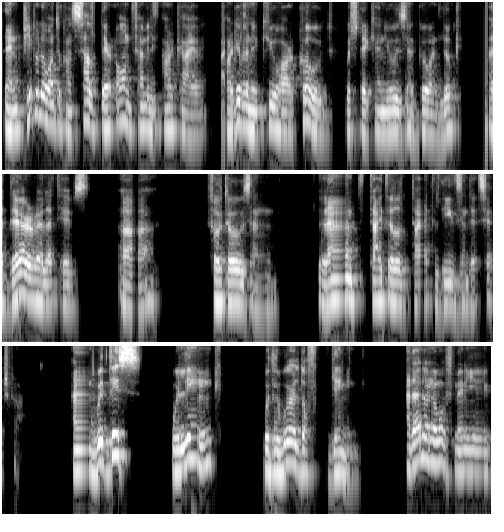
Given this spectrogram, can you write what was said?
then people who want to consult their own family's archive are given a QR code, which they can use and go and look at their relatives' uh, photos and land title, title deeds, and etc. And with this, we link with the world of gaming. And I don't know if many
